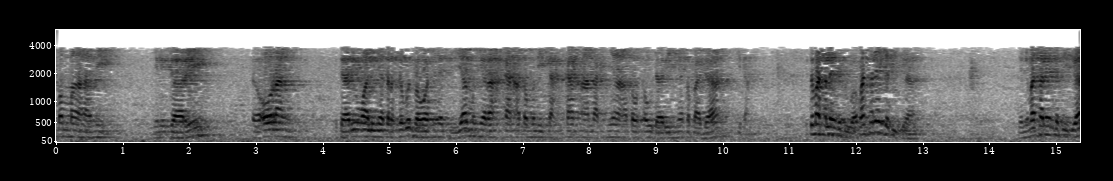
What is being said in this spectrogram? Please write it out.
memahami. Ini dari e, orang dari walinya tersebut bahwasanya dia menyerahkan atau menikahkan anaknya atau saudarinya kepada kita. Itu masalah yang kedua. Masalah yang ketiga. Jadi masalah yang ketiga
